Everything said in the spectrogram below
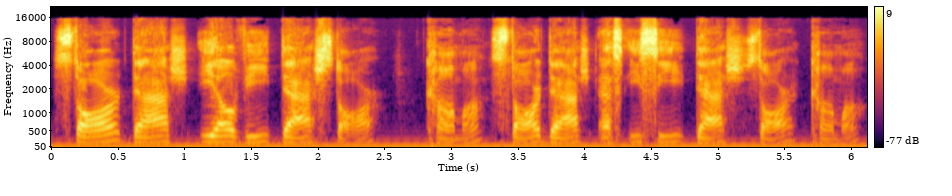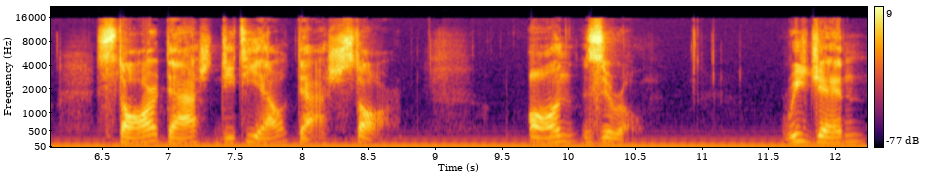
star dash elv dash star comma star dash sec dash star comma star dash dtl dash star on zero. Regen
